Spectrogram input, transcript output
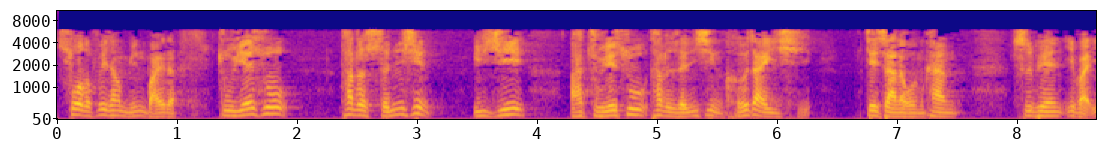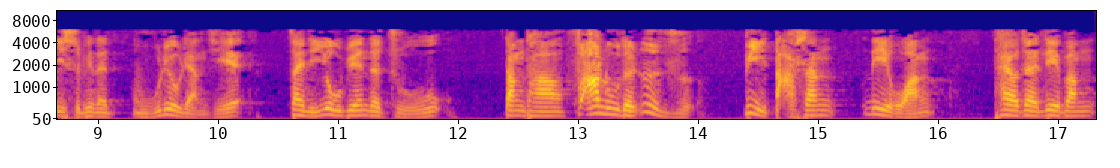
说的非常明白的，主耶稣他的神性以及啊主耶稣他的人性合在一起。接下来我们看。诗篇一百一十篇的五六两节，在你右边的主，当他发怒的日子，必打伤列王，他要在列邦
